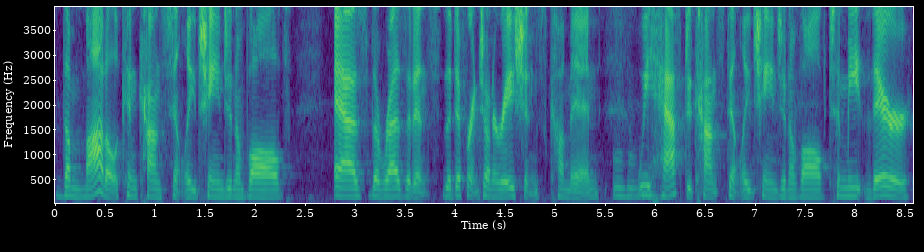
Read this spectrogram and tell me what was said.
the model can constantly change and evolve as the residents, the different generations come in, mm-hmm. we have to constantly change and evolve to meet their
